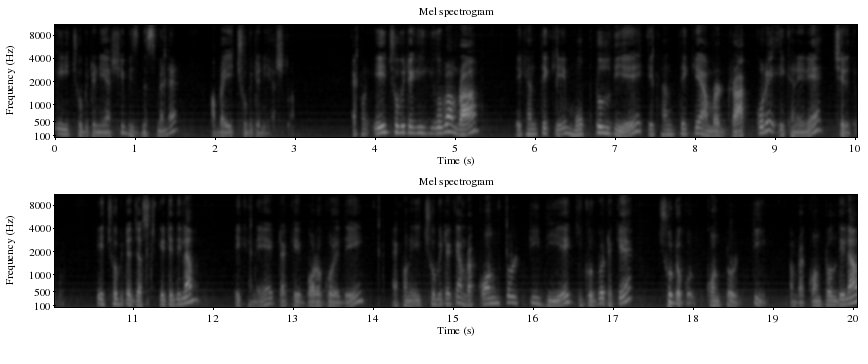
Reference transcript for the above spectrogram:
এই ছবিটা নিয়ে আসি বিজনেসম্যানের আমরা এই ছবিটা নিয়ে আসলাম। এখন এই ছবিটাকে কি করব আমরা? এখান থেকে মুভ টুল দিয়ে এখান থেকে আমরা ড্রাগ করে এখানে এনে ছেড়ে দেব। এই ছবিটা জাস্ট কেটে দিলাম। এখানে এটাকে বড় করে দেই। এখন এই ছবিটাকে আমরা কন্ট্রোল টি দিয়ে কি করব? এটাকে ছোট করব। কন্ট্রোল টি আমরা কন্ট্রোল দিলাম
